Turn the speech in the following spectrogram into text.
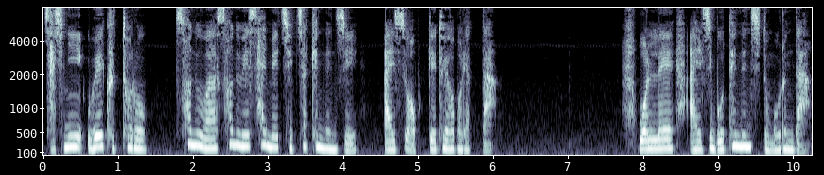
자신이 왜 그토록 선우와 선우의 삶에 집착했는지 알 수 없게 되어버렸다. 원래 알지 못했는지도 모른다.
